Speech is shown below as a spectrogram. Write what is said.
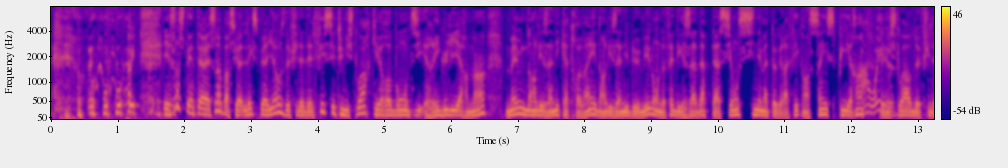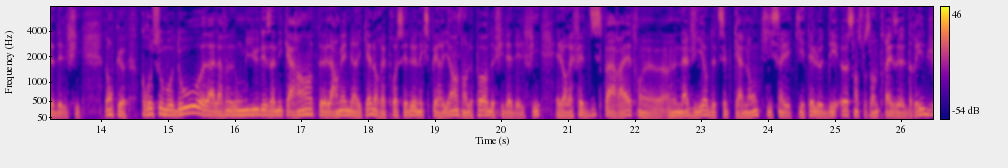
oui. Et ça, c'est intéressant parce que l'expérience de Philadelphie, c'est une histoire qui rebondit régulièrement, même dans les années 80 et dans les années 2000, on a fait des adaptations cinématographiques en s'inspirant Ah oui, de l'histoire de Philadelphie. Donc, euh, grosso modo, à la, au milieu des années 40, euh, l'armée américaine aurait procédé à une expérience dans le port de Philadelphie. Elle aurait fait disparaître un, un navire de type canon qui, qui était le DE 173 Eldridge.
